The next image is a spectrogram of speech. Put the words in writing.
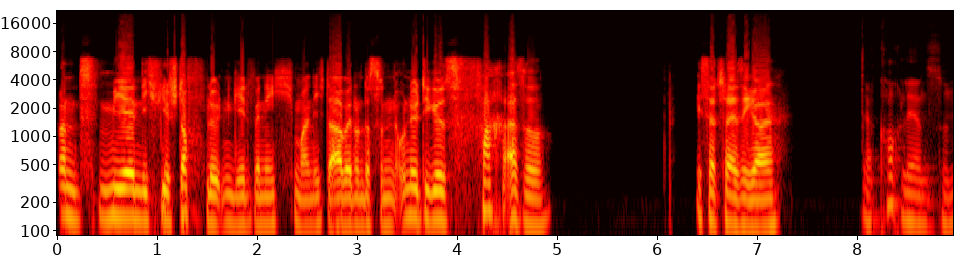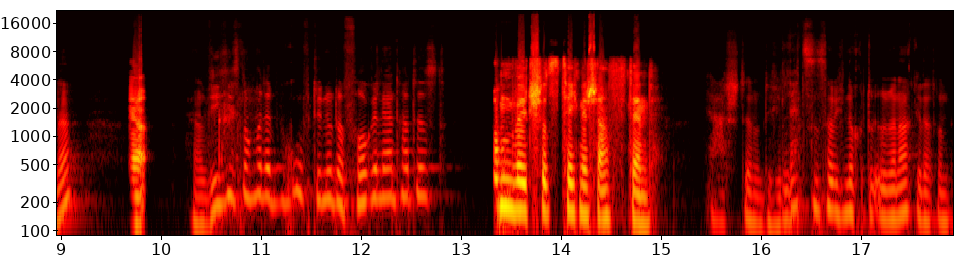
und mir nicht viel Stoff flöten geht, wenn ich mal nicht da bin und das so ein unnötiges Fach, also ist das scheißegal. Ja, Koch lernst du, ne? Ja. ja wie hieß nochmal der Beruf, den du davor gelernt hattest? Umweltschutztechnischer Assistent. Ja, stimmt. Ich, letztens habe ich noch drüber nachgedacht und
